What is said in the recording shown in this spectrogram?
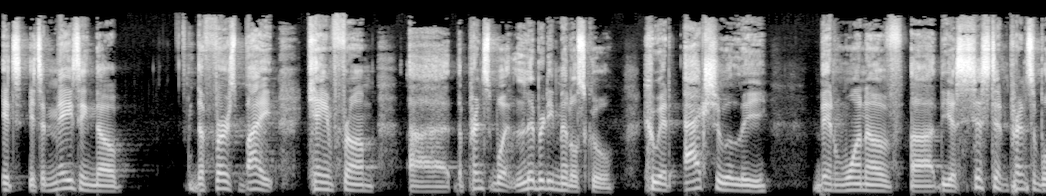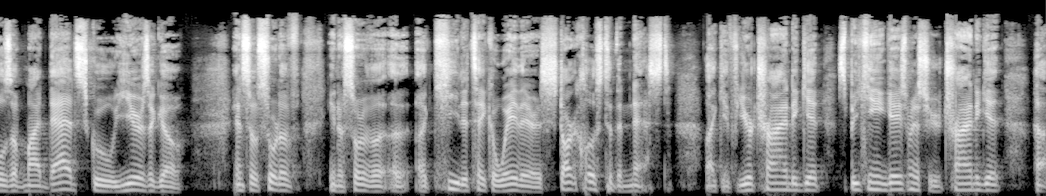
It's, it's amazing though. The first bite came from uh, the principal at Liberty Middle School, who had actually been one of uh, the assistant principals of my dad's school years ago. And so sort of, you know, sort of a, a, key to take away there is start close to the nest. Like if you're trying to get speaking engagements or you're trying to get uh,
